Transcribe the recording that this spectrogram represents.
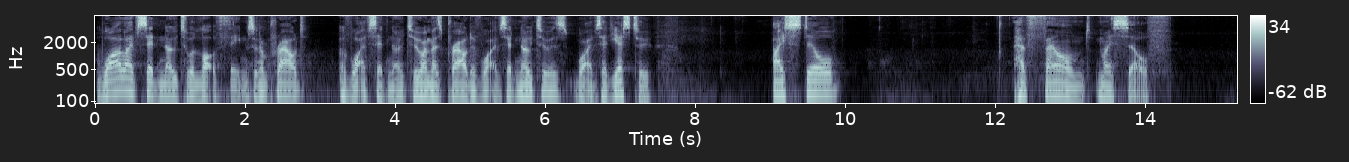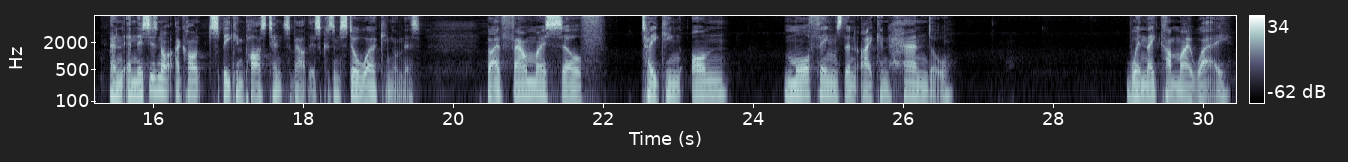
while I've said no to a lot of things, and I'm proud of what I've said no to, I'm as proud of what I've said no to as what I've said yes to. I still have found myself, and, and this is not, I can't speak in past tense about this because I'm still working on this, but I've found myself taking on more things than I can handle when they come my way.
